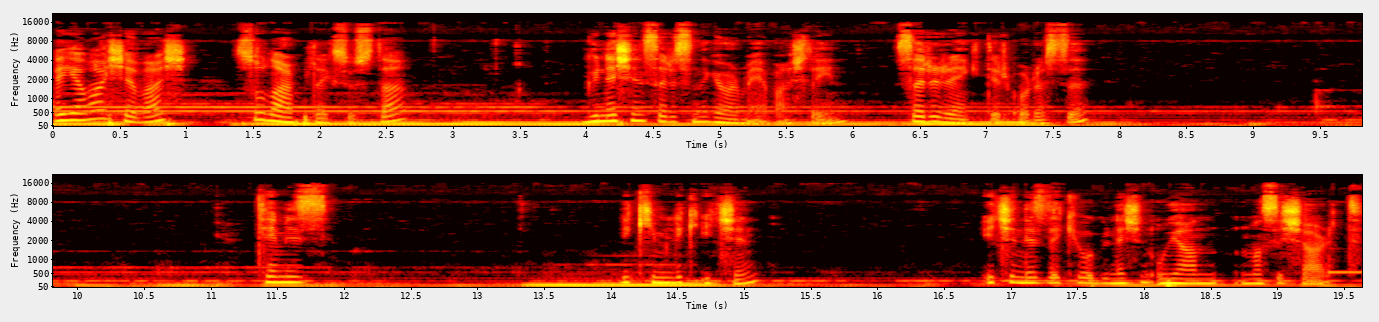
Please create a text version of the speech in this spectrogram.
Ve yavaş yavaş solar plexus'ta güneşin sarısını görmeye başlayın. Sarı renktir orası. Temiz bir kimlik için İçinizdeki o güneşin uyanması şart.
